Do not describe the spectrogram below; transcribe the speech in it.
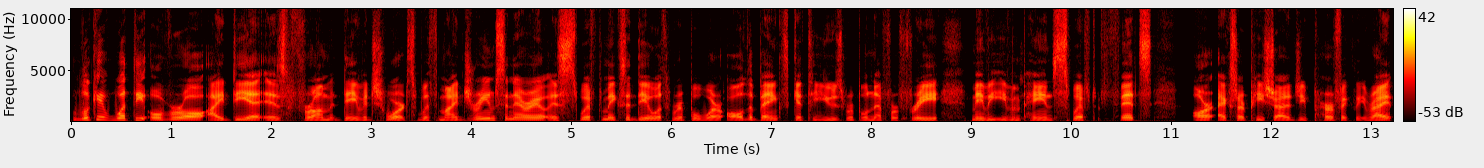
look at what the overall idea is from David Schwartz. With my dream scenario is Swift makes a deal with Ripple where all the banks get to use RippleNet for free, maybe even paying Swift fits our XRP strategy perfectly, right?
